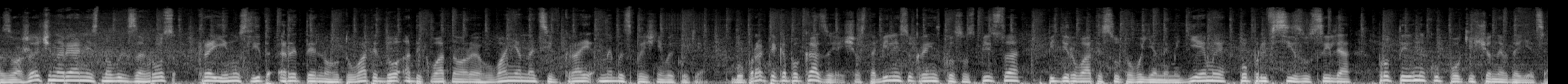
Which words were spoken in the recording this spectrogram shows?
Зважаючи на реальність нових загроз, країну слід ретельно готувати до адекватного реагування на ці вкрай небезпечні виклики. Бо практика показує, що стабільність українського суспільства підірвати суто воєнними діями, попри всі зусилля, противнику поки що не вдається.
